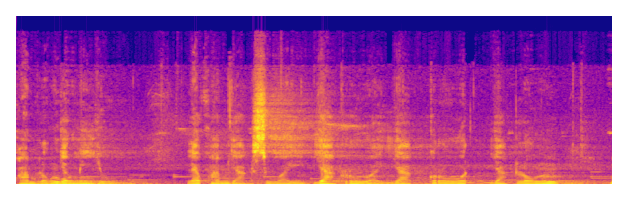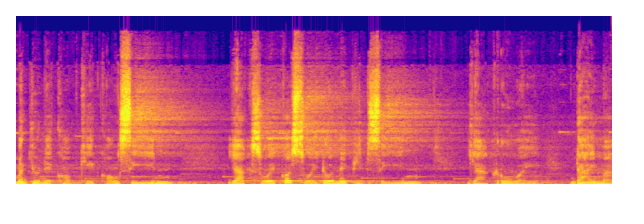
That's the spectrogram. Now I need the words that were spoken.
ความหลงยังมีอยู่ แล้วความอยากสวย อยากรวย อยากโกรธ อยากหลง มันอยู่ในขอบเขตของศีล อยากสวยก็สวยโดยไม่ผิดศีล อยากรวยได้มา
